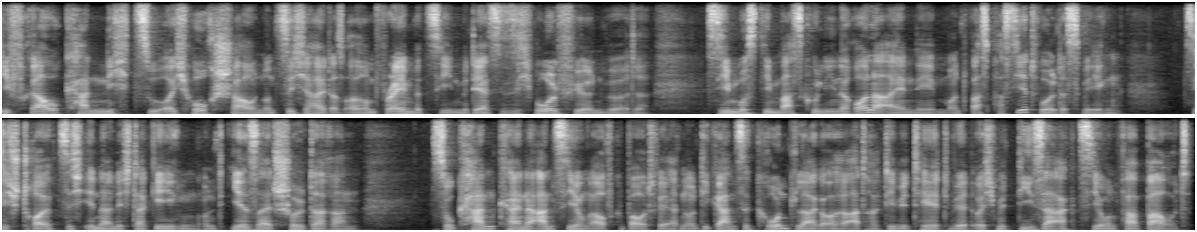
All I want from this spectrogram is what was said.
Die Frau kann nicht zu euch hochschauen und Sicherheit aus eurem Frame beziehen, mit der sie sich wohlfühlen würde. Sie muss die maskuline Rolle einnehmen. Und was passiert wohl deswegen? Sie sträubt sich innerlich dagegen und ihr seid schuld daran. So kann keine Anziehung aufgebaut werden und die ganze Grundlage eurer Attraktivität wird euch mit dieser Aktion verbaut.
